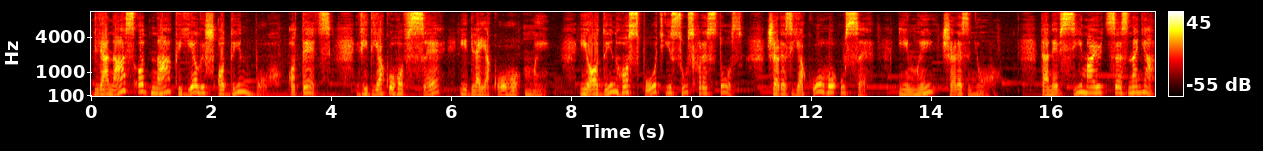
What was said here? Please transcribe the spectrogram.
Для нас, однак, є лише один Бог, Отець, від якого все і для якого ми, і один Господь Ісус Христос, через якого усе, і ми через Нього. Та не всі мають це знання.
